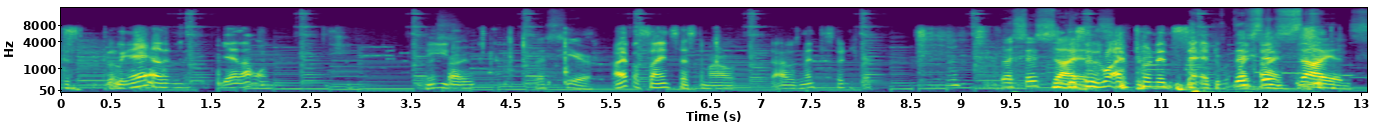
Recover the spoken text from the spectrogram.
dis yeah. Yeah, that one. Indeed. Right. This here. I have a science test tomorrow that I was meant to study for. This is science. This is what I've done instead This is science.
